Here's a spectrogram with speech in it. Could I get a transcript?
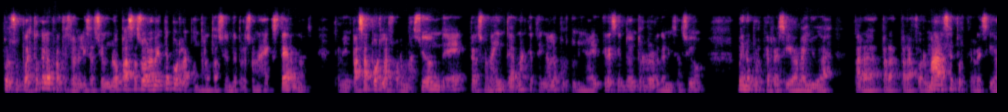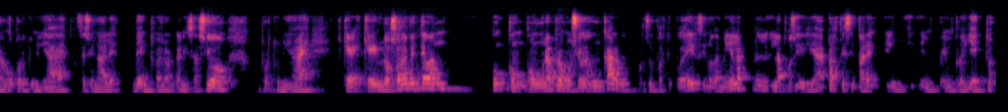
por supuesto que la profesionalización no pasa solamente por la contratación de personas externas, también pasa por la formación de personas internas que tengan la oportunidad de ir creciendo dentro de la organización, bueno, porque reciban ayuda para, para, para formarse, porque reciban oportunidades profesionales dentro de la organización, oportunidades que, que no solamente van con, con, una promoción en un cargo, por supuesto puede ir, sino también la, la posibilidad de participar en, en, proyectos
